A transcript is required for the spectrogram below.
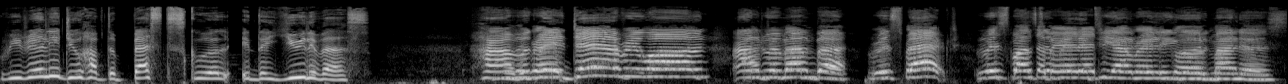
We really do have the best school in the universe. Have a great day, remember, respect, responsibility, and really good manners.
